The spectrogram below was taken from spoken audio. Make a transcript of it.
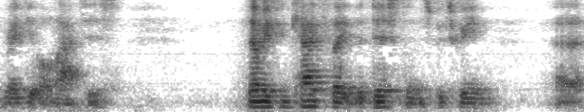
regular lattice. Then we can calculate the distance between uh,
